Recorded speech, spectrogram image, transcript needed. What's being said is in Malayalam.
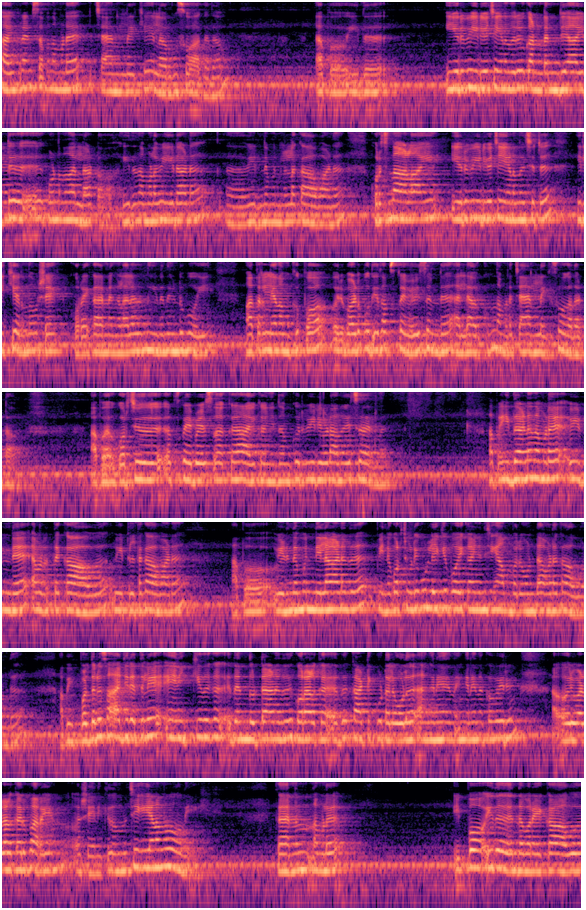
ഹായ് ഫ്രണ്ട്സ് അപ്പോൾ നമ്മുടെ ചാനലിലേക്ക് എല്ലാവർക്കും സ്വാഗതം. അപ്പോൾ ഇത് ഈ ഒരു വീഡിയോ ചെയ്യുന്നതൊരു കണ്ടന്റ് ആയിട്ട് കൊണ്ടുവന്നതല്ല കേട്ടോ. ഇത് നമ്മളെ വീടാണ് വീടിന്റെ മുന്നിലുള്ള കാവാണ്. കുറച്ച് നാളായി ഈ ഒരു വീഡിയോ ചെയ്യണമെന്ന് വെച്ചിട്ട് ഇരിക്കുമായിരുന്നു പക്ഷേ കുറേ കാരണങ്ങളാൽ അത് നീണ്ടു നീണ്ടു പോയി. മാത്രമല്ല നമുക്കിപ്പോൾ ഒരുപാട് പുതിയ സബ്സ്ക്രൈബേഴ്സ് ഉണ്ട്. എല്ലാവർക്കും നമ്മുടെ ചാനലിലേക്ക് സ്വാഗതം കേട്ടോ. അപ്പോൾ കുറച്ച് സബ്സ്ക്രൈബേഴ്സൊക്കെ ആയിക്കഴിഞ്ഞിട്ട് ആയി കഴിഞ്ഞിട്ട് നമുക്കൊരു വീഡിയോ ഇടാമെന്ന് വെച്ചായിരുന്നു അപ്പോൾ ഇതാണ് നമ്മുടെ വീടിന്റെ അവിടുത്തെ കാവ് വീട്ടിലത്തെ കാവാണ്. അപ്പോൾ വീടിന്റെ മുന്നിലാണിത്. പിന്നെ കുറച്ചും കൂടി ഉള്ളിലേക്ക് പോയി കഴിഞ്ഞിട്ടുണ്ടെങ്കിൽ അമ്പലമുണ്ട് അവിടെ കാവുണ്ട്. അപ്പോൾ ഇപ്പോഴത്തെ ഒരു സാഹചര്യത്തിൽ എനിക്കിത് ഇതെന്തൊട്ടാണ് ഇത് കുറേ ആൾക്കാർ ഇത് കാട്ടിക്കൂട്ടലോൾ അങ്ങനെ ഇങ്ങനെയെന്നൊക്കെ വരും. ഒരുപാട് ആൾക്കാർ പറയും പക്ഷേ എനിക്കിതൊന്ന് ചെയ്യണമെന്ന് തോന്നി. കാരണം നമ്മൾ ഇപ്പോൾ ഇത് എന്താ പറയുക കാവ്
